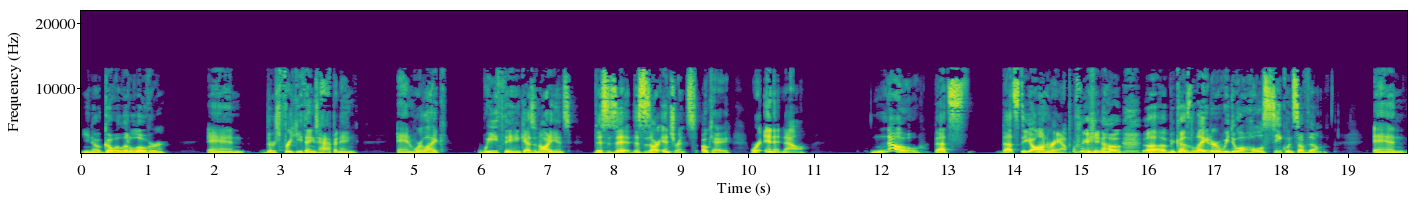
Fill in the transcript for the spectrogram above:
you know, go a little over and there's freaky things happening and we're like we think as an audience this is it. This is our entrance. Okay, we're in it now. No, that's that's the on ramp, you know, uh, because later we do a whole sequence of them, and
